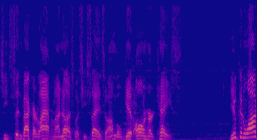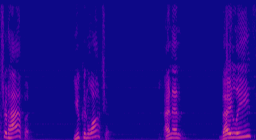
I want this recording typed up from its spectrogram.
She's sitting back there laughing. I know that's what she's saying, so I'm going to get on her case. You can watch it happen. You can watch it. And then they leave,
